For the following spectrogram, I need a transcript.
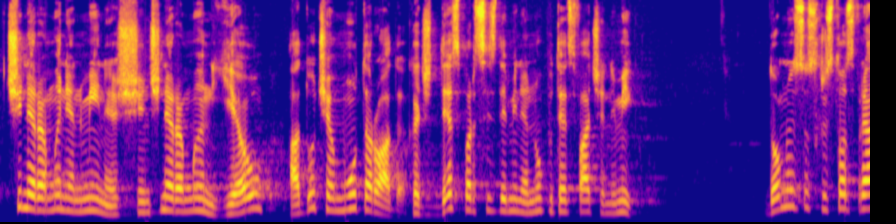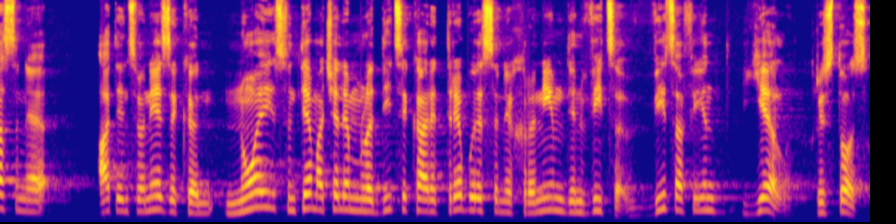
Cine rămâne în mine și în cine rămân eu, aduce multă roadă, căci despărțiți de mine nu puteți face nimic. Domnul Iisus Hristos vrea să ne atenționeze că noi suntem acele mlădițe care trebuie să ne hrănim din viță, vița fiind El, Hristos.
